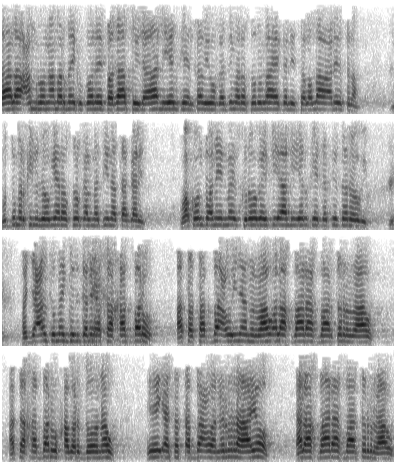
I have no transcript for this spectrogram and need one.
qaala camrun amar may kagolay fadaabtu ila ahli ehelka intabi wakadima rasuulullahi gali sala allahu alayhi wasalam muddo marki la roogiya rasuulka almadinata gali. Wakuntu anin ma iska roogay fi ahli elkay datisa roogi fajacaltu may gudgalay atakabaro atatabacu inan raaw alakbaar akbaarta raraaw atakabaru kabar doonaw. Ey atatabacu ana raraayo alakbaar akbaarta raraaw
